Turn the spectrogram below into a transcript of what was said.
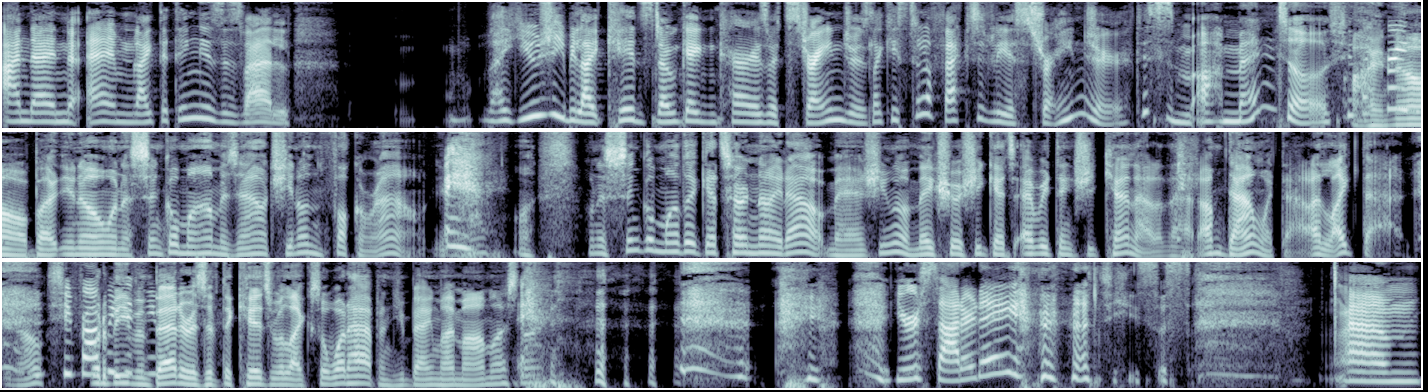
And then um like the thing is as well like usually be like kids don't get in cars with strangers. Like he's still effectively a stranger. This is uh, mental. She's I know, but you know, when a single mom is out, she doesn't fuck around. you know? when a single mother gets her night out, man, she want to make sure she gets everything she can out of that. I'm down with that. I like that. You know, She would probably be even even- better is if the kids were like, "So what happened? You banged my mom last night?" Your Saturday? Jesus. Um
